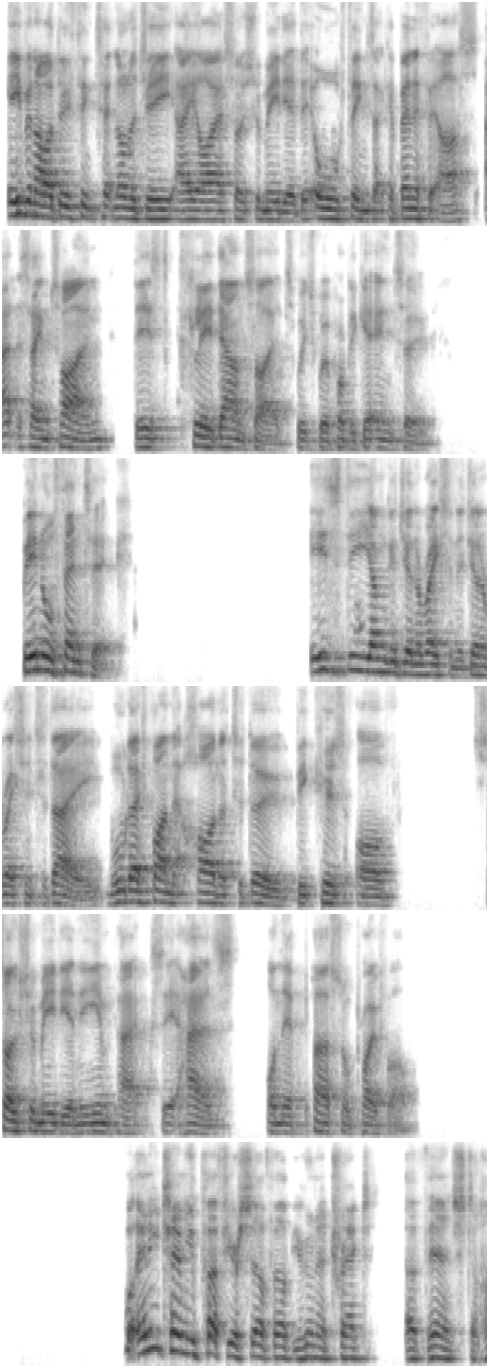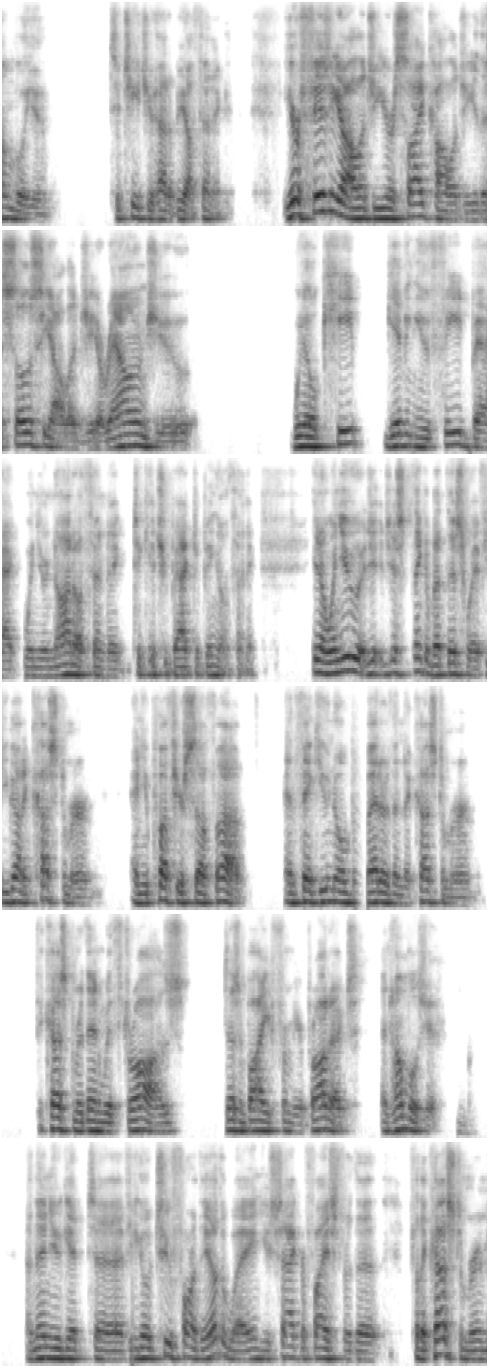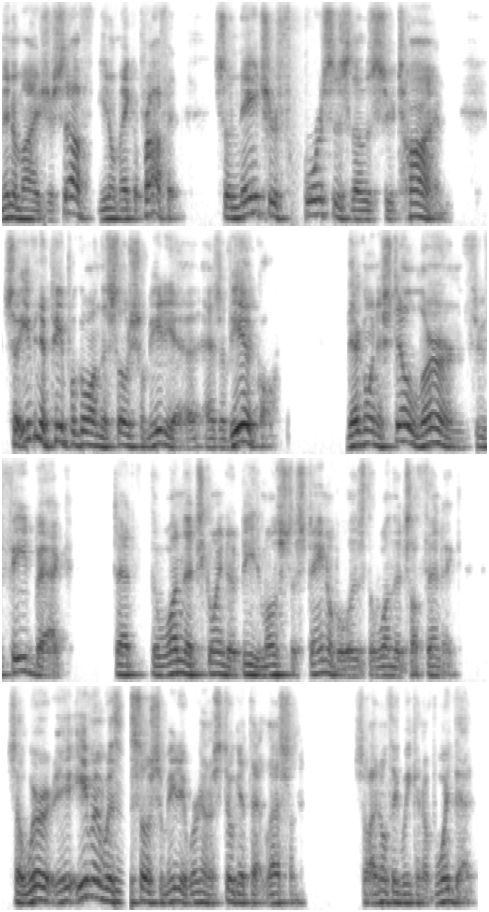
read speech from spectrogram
even though I do think technology, AI, social media, they're all things that can benefit us. At the same time, there's clear downsides, which we'll probably get into. Being authentic, is the younger generation, the generation today, will they find that harder to do because of social media and the impacts it has on their personal profile? Well, anytime you puff yourself up, you're going to attract events to humble you, to teach you how to be authentic. Your physiology, your psychology, the sociology around you will keep giving you feedback when you're not authentic to get you back to being authentic you know, when you just think about this way, if you got a customer and you puff yourself up and think you know better than the customer, the customer then withdraws, doesn't buy from your products, and humbles you. And then you get uh, if you go too far the other way and you sacrifice for the for the customer and minimize yourself, you don't make a profit. So nature forces those through time. So even if people go on the social media as a vehicle, they're going to still learn through feedback that the one that's going to be most sustainable is the one that's authentic. So we're even with social media, we're going to still get that lesson. So I don't think we can avoid that.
